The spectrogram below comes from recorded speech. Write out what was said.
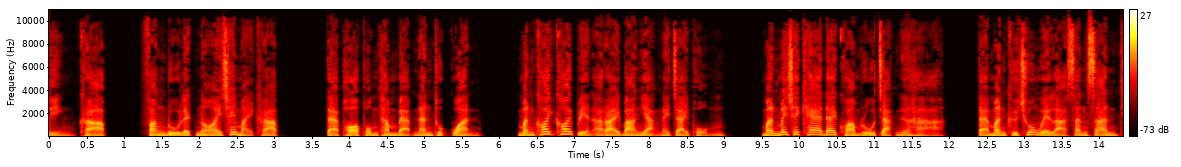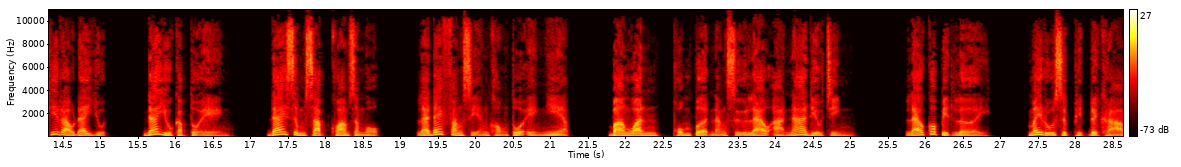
ริง ๆ ครับ ฟังดูเล็กน้อยใช่ไหมครับ แต่พอผมทำแบบนั้นทุกวัน มันค่อยๆเปลี่ยนอะไรบางอย่างในใจผม มันไม่ใช่แค่ได้ความรู้จากเนื้อหา แต่มันคือช่วงเวลาสั้นๆ ที่เราได้หยุด ได้อยู่กับตัวเอง ได้ซึมซับความสงบ และได้ฟังเสียงของตัวเองเงียบ บางวันผมเปิดหนังสือแล้วอ่านหน้าเดียวจริง แล้วก็ปิดเลย ไม่รู้สึกผิดด้วยครับ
